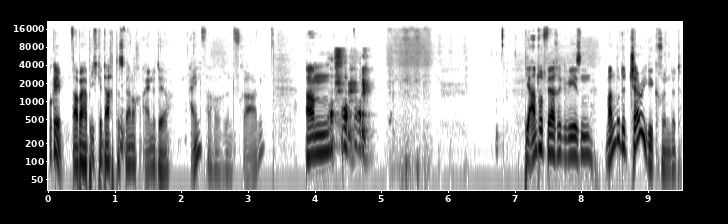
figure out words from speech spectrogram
Okay, dabei habe ich gedacht, das wäre noch eine der einfacheren Fragen. Ähm, die Antwort wäre gewesen, wann wurde Jerry gegründet?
